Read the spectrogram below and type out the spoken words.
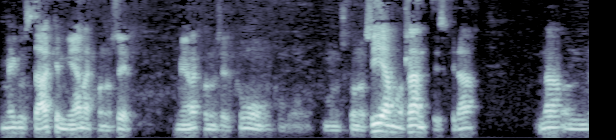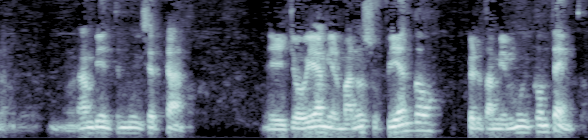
me gustaba que me iban a conocer. Me iban a conocer como nos conocíamos antes, que era un, ambiente muy cercano. Eh, yo veía a mi hermano sufriendo, pero también muy contento.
